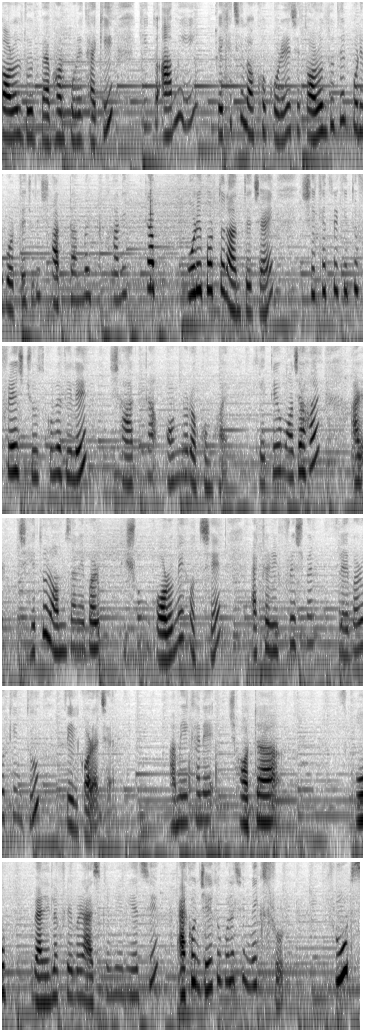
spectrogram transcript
তরল দুধ ব্যবহার করে থাকি, কিন্তু আমি দেখেছি লক্ষ্য করে যে তরল দুধের পরিবর্তে যদি স্বাদটা আমরা একটু খানিকটা পরিবর্তন আনতে চাই, সেক্ষেত্রে কিন্তু ফ্রেশ জুসগুলো দিলে স্বাদটা অন্যরকম হয়। খেতেও মজা হয়। আর যেহেতু রমজান এবার ভীষণ গরমে হচ্ছে, একটা রিফ্রেশমেন্ট ফ্লেভারও কিন্তু ফিল করা যায়। আমি এখানে ছটা স্কুপ ভ্যানিলা ফ্লেভার আইসক্রিম নিয়ে নিয়েছি। এখন যেহেতু বলেছি মিক্স ফ্রুট ফ্রুটস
